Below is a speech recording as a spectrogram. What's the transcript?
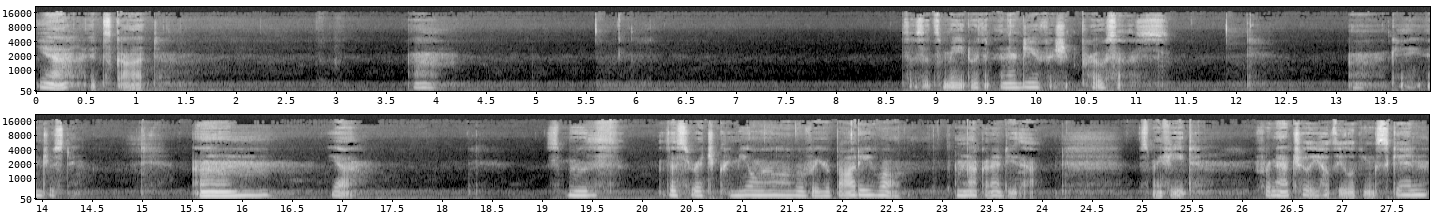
yeah, it's got um, it says it's made with an energy efficient process. Okay, interesting. Um, yeah. Smooth this rich, creamy oil all over your body. Well, I'm not gonna do that. It's my feet. For naturally healthy looking skin,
